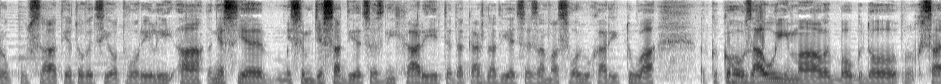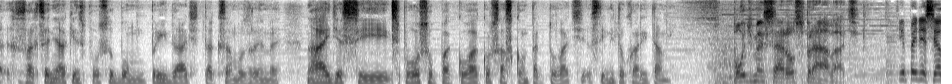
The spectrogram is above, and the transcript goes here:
roku sa tieto veci otvorili a dnes je, myslím, 10 diecezných charít, teda každá dieceza má svoju charitu a koho zaujíma, alebo kto sa, sa chce nejakým spôsobom pridať, tak samozrejme nájde si spôsob, ako, ako sa skontaktovať s týmito charitami. Poďme sa rozprávať. Tie 50.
